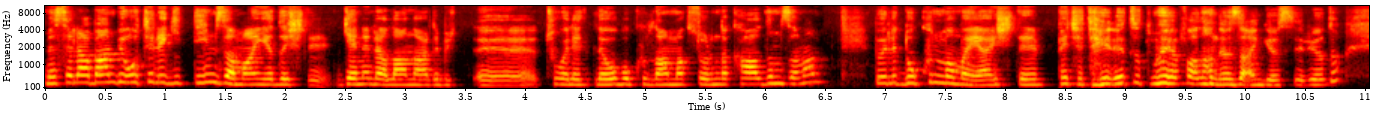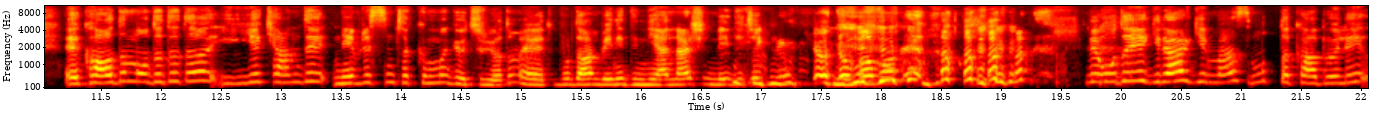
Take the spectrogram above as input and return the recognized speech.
Mesela ben bir otele gittiğim zaman ya da işte genel alanlarda bir e, tuvalet, lavabo kullanmak zorunda kaldığım zaman böyle dokunmamaya işte peçeteyle tutmaya falan özen gösteriyordum. E, kaldığım odada da ya kendi nevresim takımımı götürüyordum. Evet buradan beni dinleyenler şimdi ne diyecek bilmiyorum ama ve odaya girer girmez mutlaka böyle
